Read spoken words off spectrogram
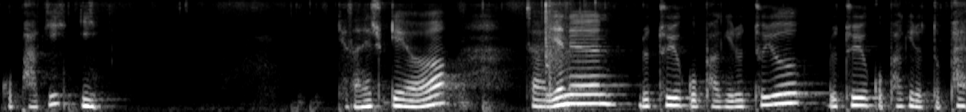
곱하기 2. 계산해 줄게요. 자, 얘는 루트 6 곱하기 루트 6, 루트 6 곱하기 루트 8.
